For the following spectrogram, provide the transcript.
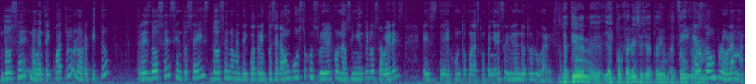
1294, lo repito, 312 106 1294 y pues será un gusto construir el conocimiento y los saberes este, junto con las compañeras que vienen de otros lugares. Ya tienen, eh, ya hay conferencias, ya hay todo, un, sí, ya es todo un programa.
